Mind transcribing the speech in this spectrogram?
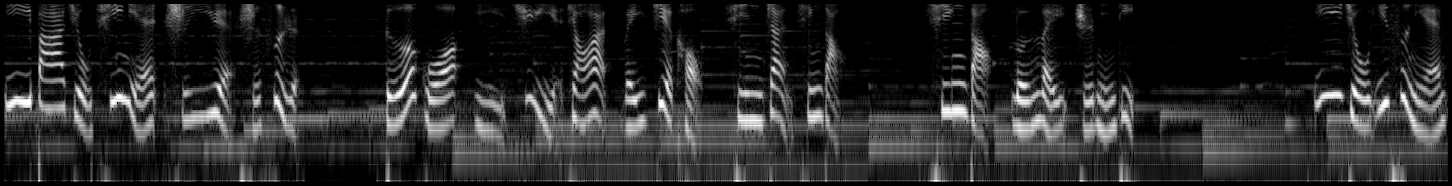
一八九七年十一月十四日，德国以巨野教案为借口侵占青岛，青岛沦为殖民地。一九一四年，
